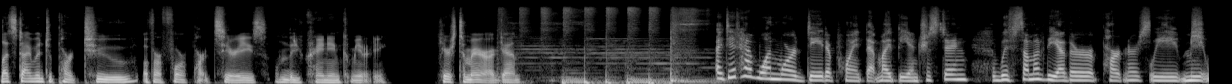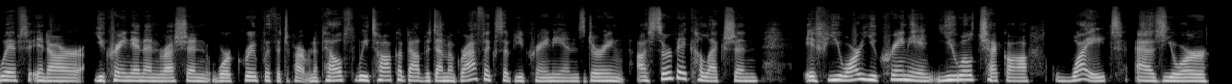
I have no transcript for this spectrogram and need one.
Let's dive into part two of our four part series on the Ukrainian community. Here's Tamara again. I did have one more data point that might be interesting. With some of the other partners we meet with in our Ukrainian and Russian work group with the Department of Health, we talk about the demographics of Ukrainians during a survey collection. If you are Ukrainian, you will check off white as your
